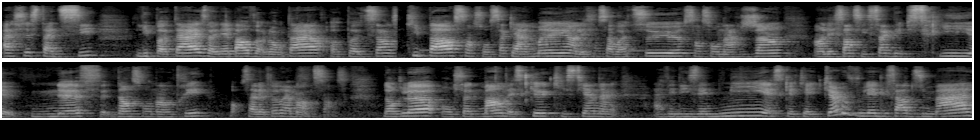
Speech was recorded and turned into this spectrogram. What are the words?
à ce stade-ci, l'hypothèse d'un départ volontaire n'a pas de sens. Qui passe sans son sac à main, en laissant sa voiture, sans son argent, en laissant ses sacs d'épicerie euh, neufs dans son entrée, bon, ça n'a pas vraiment de sens. Donc là, on se demande est-ce que Christiane avait des ennemis, est-ce que quelqu'un voulait lui faire du mal?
